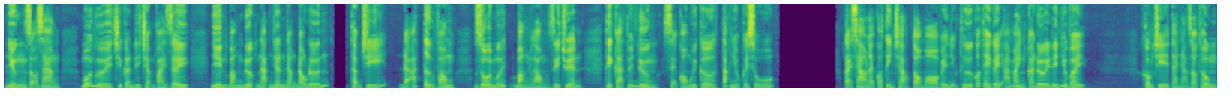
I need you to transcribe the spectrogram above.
Nhưng rõ ràng, mỗi người chỉ cần đi chậm vài giây, nhìn bằng được nạn nhân đang đau đớn, thậm chí đã tử vong rồi mới bằng lòng di chuyển, thì cả tuyến đường sẽ có nguy cơ tắc nhiều cây số. Tại sao lại có tình trạng tò mò về những thứ có thể gây ám ảnh cả đời đến như vậy? Không chỉ tai nạn giao thông,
